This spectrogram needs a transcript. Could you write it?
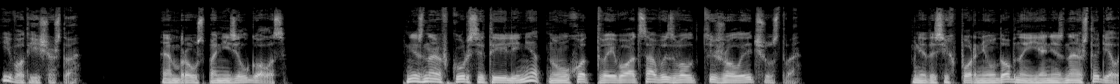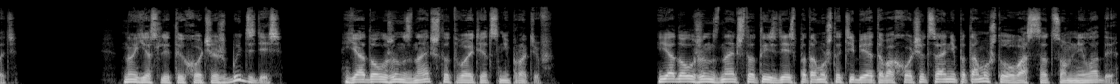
И вот еще что. Эмброуз понизил голос. Не знаю, в курсе ты или нет, но уход твоего отца вызвал тяжелые чувства. Мне до сих пор неудобно, и я не знаю, что делать. Но если ты хочешь быть здесь, я должен знать, что твой отец не против. Я должен знать, что ты здесь, потому что тебе этого хочется, а не потому, что у вас с отцом не лады.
